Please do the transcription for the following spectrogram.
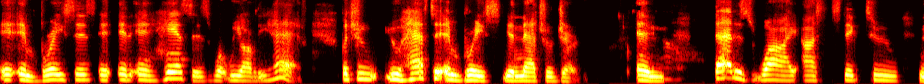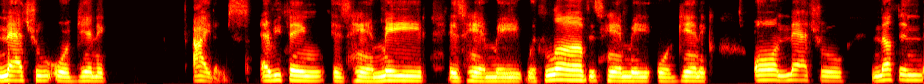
It embraces, it, it enhances what we already have. But you you have to embrace your natural journey. And that is why I stick to natural organic items. Everything is handmade, is handmade with love, is handmade organic, all natural. Nothing,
